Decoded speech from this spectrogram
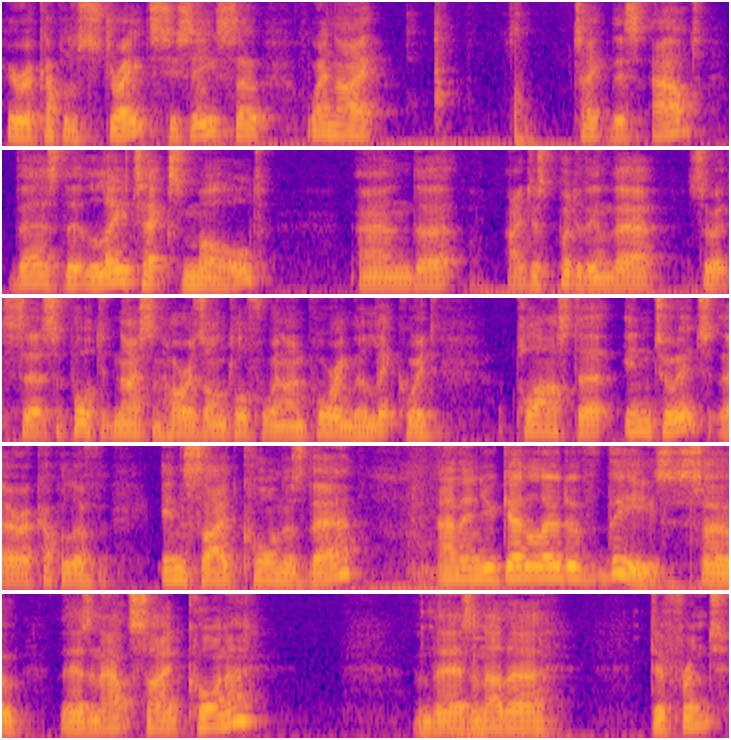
Here are a couple of straights, you see. So when I take this out, there's the latex mold, and uh, I just put it in there so it's uh, supported nice and horizontal for when I'm pouring the liquid plaster into it. There are a couple of inside corners there, and then you get a load of these. So there's an outside corner, and there's another different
